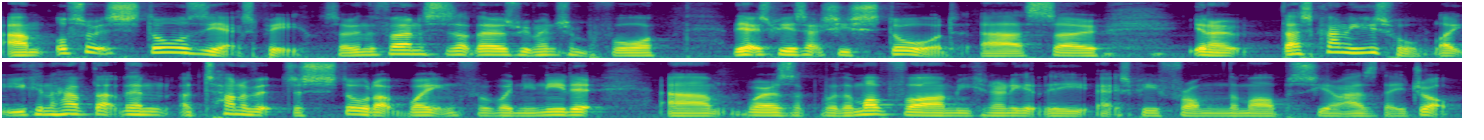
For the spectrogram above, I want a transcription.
Um, also, it stores the XP. So in the furnaces up there, as we mentioned before, the XP is actually stored. Uh, so, you know, that's kind of useful. Like, you can have that then, a ton of it just stored up waiting for when you need it. Um, whereas with a mob farm, you can only get the XP from the mobs, you know, as they drop.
